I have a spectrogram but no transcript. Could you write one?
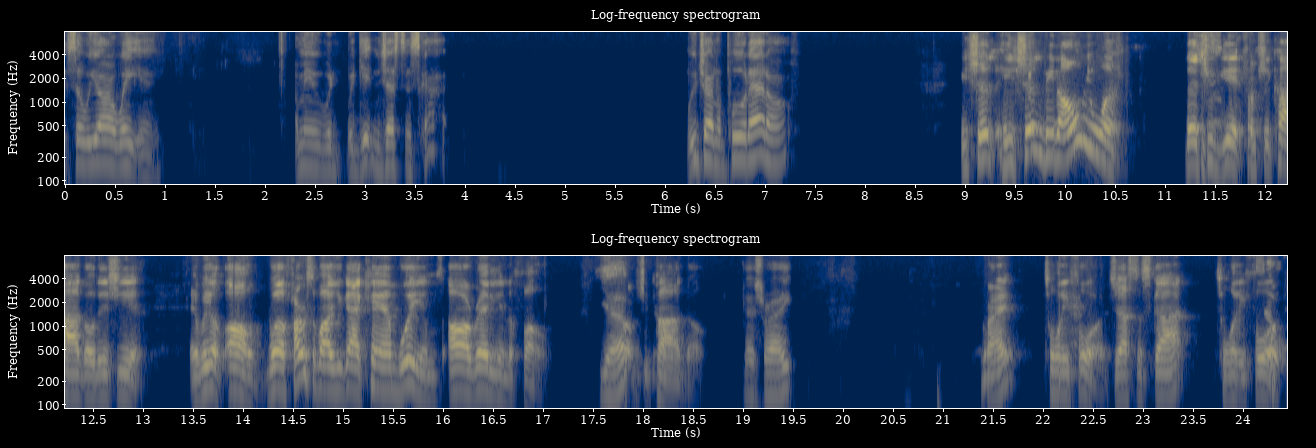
So we are waiting. I mean, we're, we're getting Justin Scott. We trying to pull that off. He should he shouldn't be the only one that you get from Chicago this year. And we oh well, first of all, you got Cam Williams already in the fold Yeah, from Chicago, that's right. right? 24. Justin Scott, 24.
